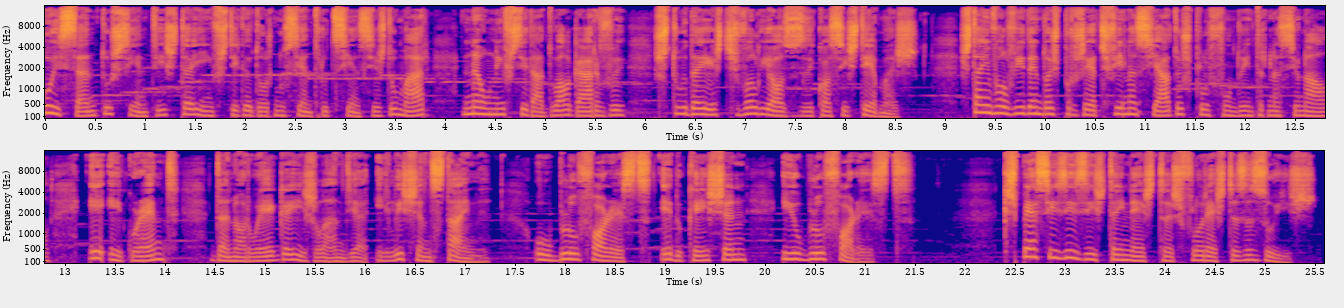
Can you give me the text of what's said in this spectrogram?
Rui Santos, cientista e investigador no Centro de Ciências do Mar, na Universidade do Algarve, estuda estes valiosos ecossistemas. Está envolvido em dois projetos financiados pelo Fundo Internacional EE Grant, da Noruega, Islândia e Liechtenstein, o Blue Forest Education e o Blue Forest. Que espécies existem nestas florestas azuis?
